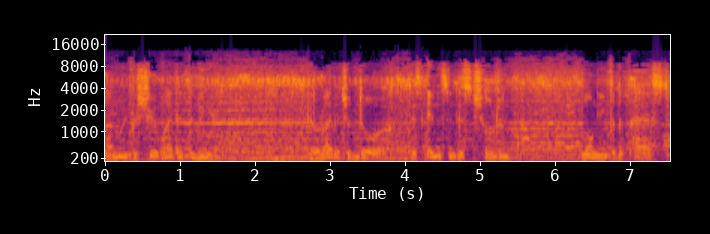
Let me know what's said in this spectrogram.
not knowing for sure why they're doing it. They'll arrive at your door as innocent as children, longing for the past.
